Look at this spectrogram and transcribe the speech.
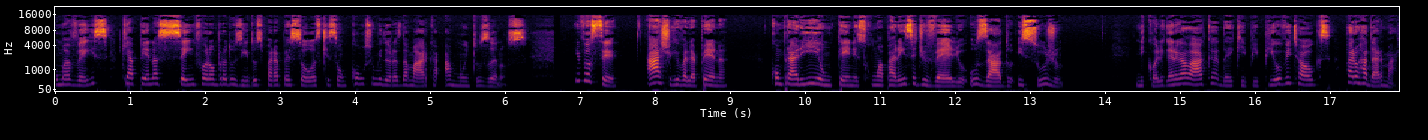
uma vez que apenas 100 foram produzidos para pessoas que são consumidoras da marca há muitos anos. E você, acha que vale a pena? Compraria um tênis com aparência de velho, usado e sujo? Nicole Gargalaca, da equipe POV Talks, para o Radar Mac.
